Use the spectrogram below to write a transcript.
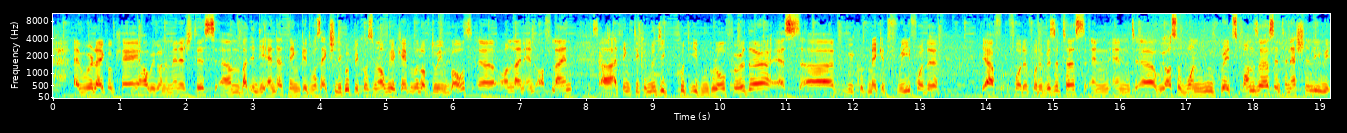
and we were like, okay, how are we going to manage this? Um, but in the end, I think it was actually good because now we are capable of doing both, uh, online and offline. Exactly. Uh, I think the community could even grow further as uh, we could make it free for the yeah for, for the for the visitors and and uh, we also won new great sponsors internationally. We,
